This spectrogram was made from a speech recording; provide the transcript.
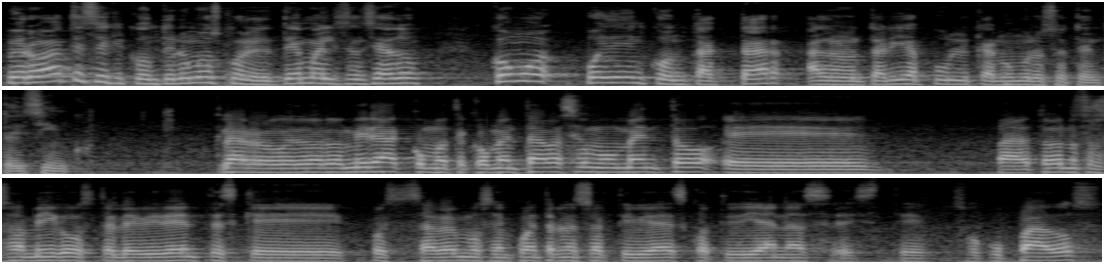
Pero antes de que continuemos con el tema, licenciado, ¿cómo pueden contactar a la Notaría Pública número 75? Claro, Eduardo, mira, como te comentaba hace un momento, eh, para todos nuestros amigos televidentes que pues sabemos se encuentran en sus actividades cotidianas este, pues, ocupados,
